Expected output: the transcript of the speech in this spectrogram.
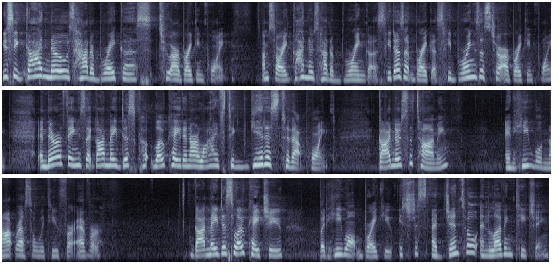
You see, God knows how to break us to our breaking point. I'm sorry, God knows how to bring us. He doesn't break us, He brings us to our breaking point. And there are things that God may dislocate in our lives to get us to that point. God knows the timing, and He will not wrestle with you forever. God may dislocate you, but He won't break you. It's just a gentle and loving teaching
